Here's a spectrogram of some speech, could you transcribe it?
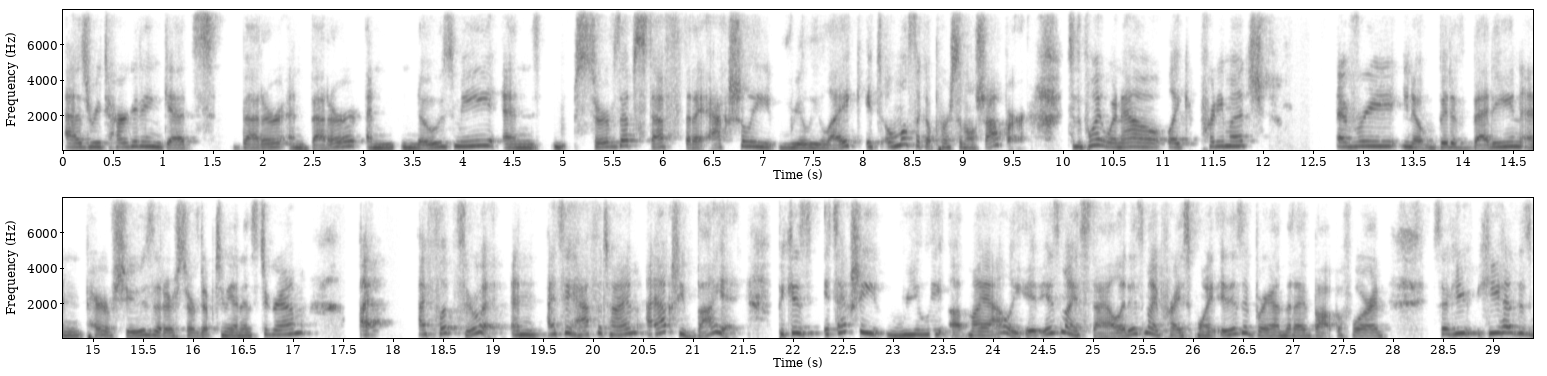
as retargeting gets better and better and knows me and serves up stuff that I actually really like, it's almost like a personal shopper to the point where now, like, pretty much every you know bit of bedding and pair of shoes that are served up to me on Instagram, I I flip through it and I'd say half the time I actually buy it because it's actually really up my alley. It is my style. It is my price point. It is a brand that I've bought before. And so he he had this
